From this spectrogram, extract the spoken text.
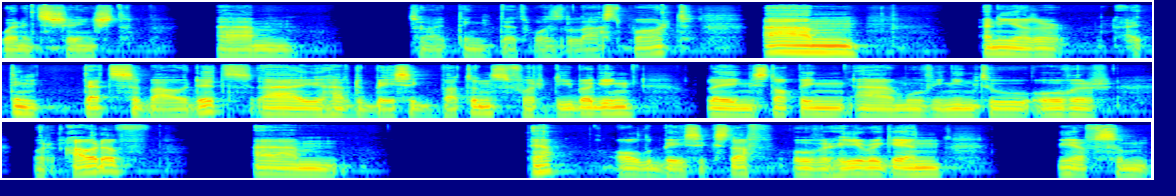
when it's changed. Um, so I think that was the last part. Um, any other? I think that's about it. Uh, you have the basic buttons for debugging playing, stopping, uh, moving into, over, or out of. Um, yeah, all the basic stuff. Over here again, we have some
